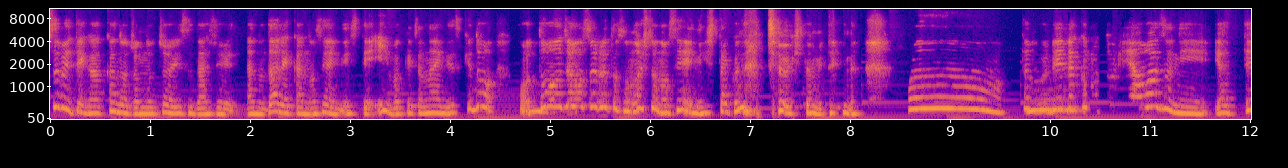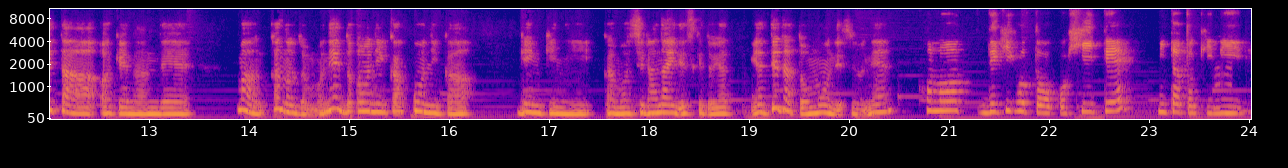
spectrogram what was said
全てが彼女のチョイスだしあの誰かのせいにしていいわけじゃないんですけどこう登場するとその人のせいにしたくなっちゃう人みたいな。多分連絡も取り合わずにやってたわけなんでまあ彼女もねどうにかこうにか元気にかも知らないですけどややってたと思うんですよね。この出来事をこう引いて見た時に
